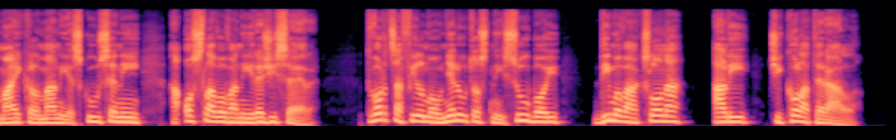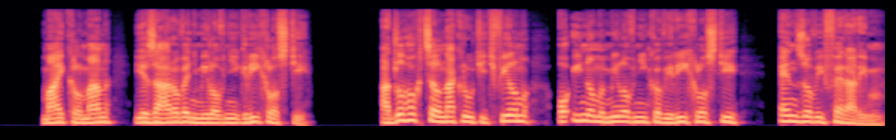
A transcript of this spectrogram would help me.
Michael Mann je skúsený a oslavovaný režisér, tvorca filmov Nelútostný súboj, Dymovák slona, Ali či Kolaterál. Michael Mann je zároveň milovník rýchlosti. A dlho chcel nakrútiť film o inom milovníkovi rýchlosti Enzovi Ferrarim.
